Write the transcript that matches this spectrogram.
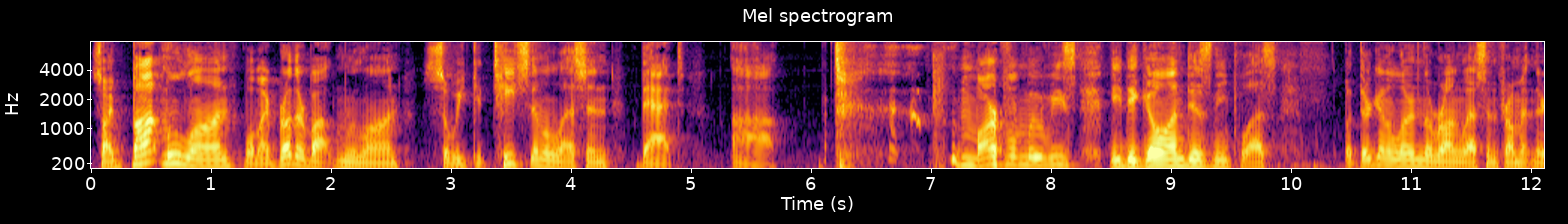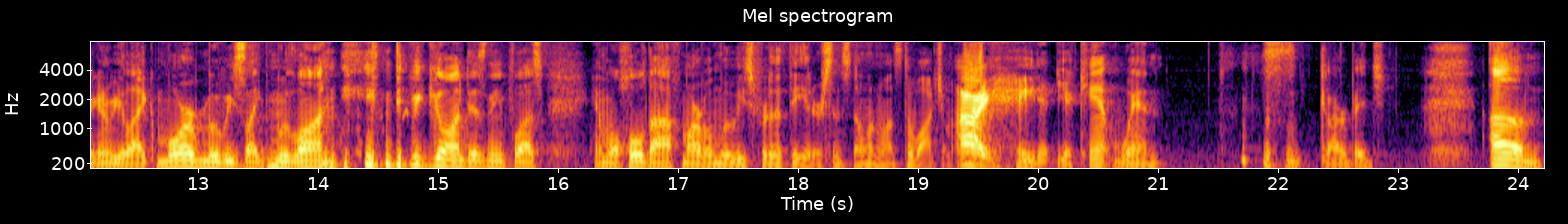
So I bought Mulan. Well, my brother bought Mulan so we could teach them a lesson that uh, Marvel movies need to go on Disney Plus. But they're going to learn the wrong lesson from it, and they're going to be like, more movies like Mulan need to go on Disney Plus, and we'll hold off Marvel movies for the theater since no one wants to watch them. I hate it. You can't win. this is garbage. Um,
